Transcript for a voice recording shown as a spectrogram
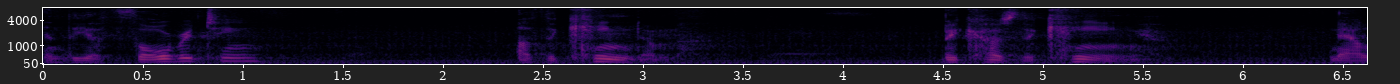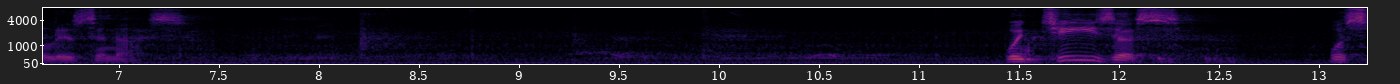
in the authority of the kingdom because the king now lives in us. When Jesus was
